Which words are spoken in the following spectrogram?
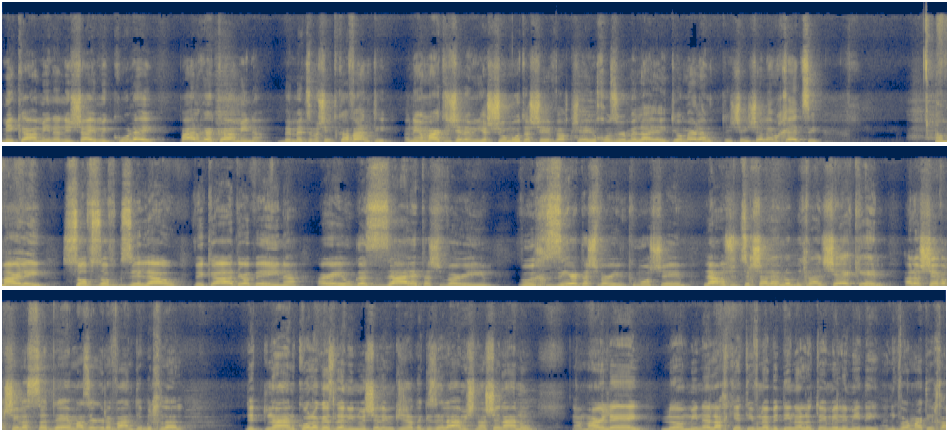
מי כאמינא נשי מכולי? פלגה כאמינא. באמת זה מה שהתכוונתי. אני אמרתי שלהם ישומו את השבח, כשהיו חוזרים אליי, הייתי אומר להם שישלם חצי. אמר לי, סוף סוף גזלהו וכאדרא בעינה, הרי הוא גזל את השברים והוא החזיר את השברים כמו שהם, למה שהוא צריך לשלם לו בכלל שקל על השבח של השדה? מה זה רלוונטי בכלל? דתנן, כל הגזלנים משלמים קישת הגזלה, המשנה שלנו. אמר לי, לא אמינא לך כי עתיבנה בדין על אותו מלמידי, אני כבר אמרתי לך,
